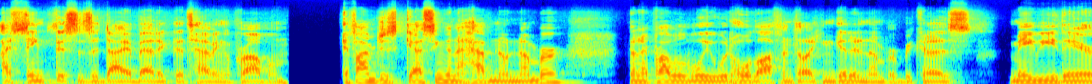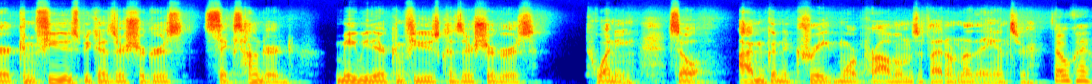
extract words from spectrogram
I think this is a diabetic that's having a problem. If I'm just guessing and I have no number, then I probably would hold off until I can get a number because maybe they're confused because their sugar's 600. Maybe they're confused because their sugar's 20. So I'm going to create more problems if I don't know the answer. Okay.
